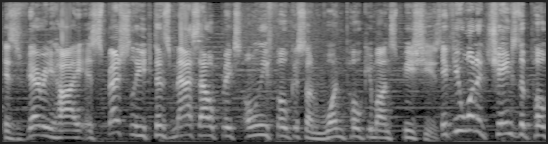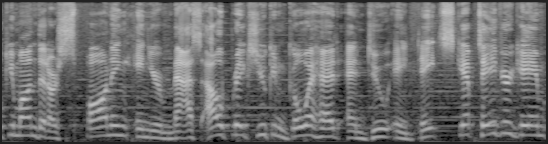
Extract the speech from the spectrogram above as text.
is very high, especially since mass outbreaks only focus on one Pokemon species. If you want to change the Pokemon Pokemon that are spawning in your mass outbreaks, you can go ahead and do a date skip. Save your game,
